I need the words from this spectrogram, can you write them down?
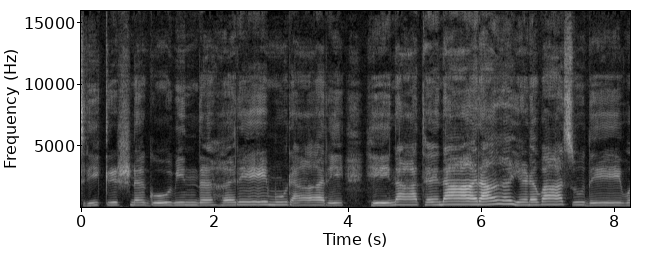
श्रीकृष्ण गोविंद हरे मुरारे हे नाथ नारायण वासुदेव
